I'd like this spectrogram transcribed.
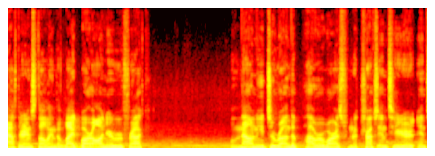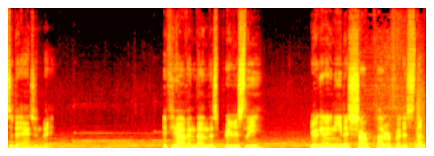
After installing the light bar on your roof rack, we'll now need to run the power wires from the truck's interior into the engine bay. If you haven't done this previously, you're gonna need a sharp cutter for this step.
